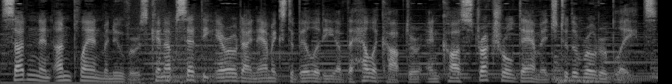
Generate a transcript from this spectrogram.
Sudden and unplanned maneuvers can upset the aerodynamic stability of the helicopter and cause structural damage to the rotor blades.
